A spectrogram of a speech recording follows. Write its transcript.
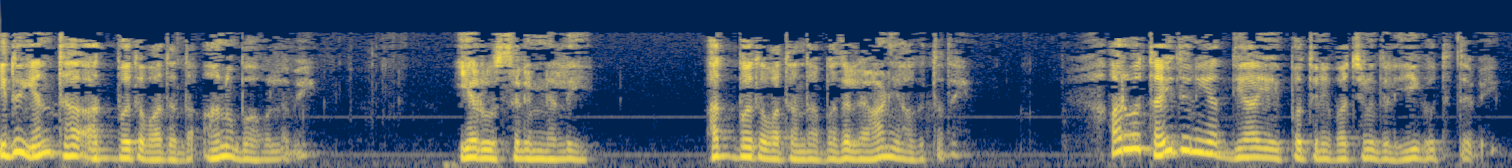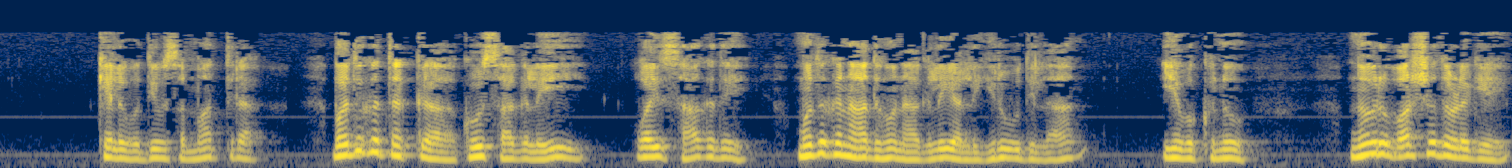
ಇದು ಎಂಥ ಅದ್ಭುತವಾದಂಥ ಅನುಭವವಲ್ಲವೇ? ಯರೂಸಲಿಂನಲ್ಲಿ ಅದ್ಭುತವಾದಂಥ ಬದಲಾವಣೆಯಾಗುತ್ತದೆ ಅರವತ್ತೈದನೇ ಅಧ್ಯಾಯ ಇಪ್ಪತ್ತನೇ ವಚನದಲ್ಲಿ ಹೀಗೊತ್ತುತ್ತೇವೆ ಕೆಲವು ದಿವಸ ಮಾತ್ರ ಬದುಕತಕ್ಕ ಕೂಸಾಗಲಿ, ವಯಸ್ಸಾಗದೆ ಮುದುಕನಾದವನಾಗಲಿ ಅಲ್ಲಿ ಇರುವುದಿಲ್ಲ. ಯುವಕನು ನೂರು ವರ್ಷದೊಳಗೆ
